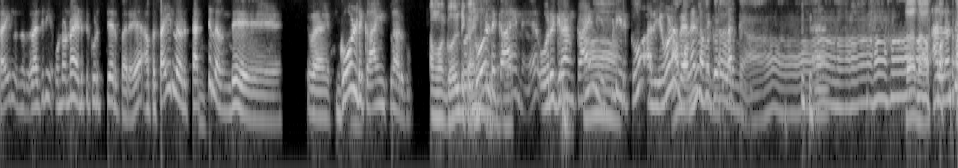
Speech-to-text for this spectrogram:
சைடுல ரஜினி ஒன்னொன்னா எடுத்து கொடுத்துட்டே இருப்பாரு. அப்ப சைடுல ஒரு தட்டுல வந்து கோல்டு காயின்ஸ் எல்லாம் இருக்கும். ஆமா கோல்டு கோல்டு காயின் ஒரு கிராம் காயின். எப்படி இருக்கும்? அது எவ்வளவு விலை கூட வருமே. அதுல வந்து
